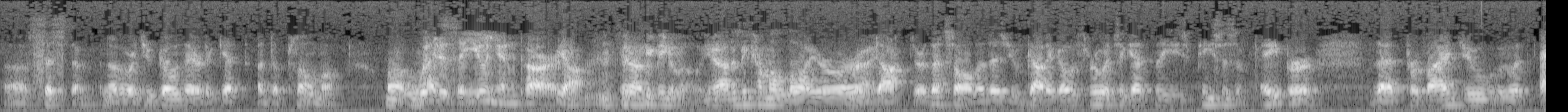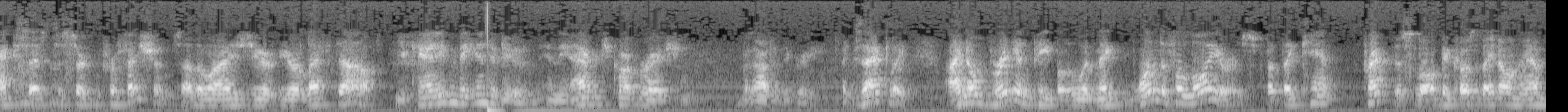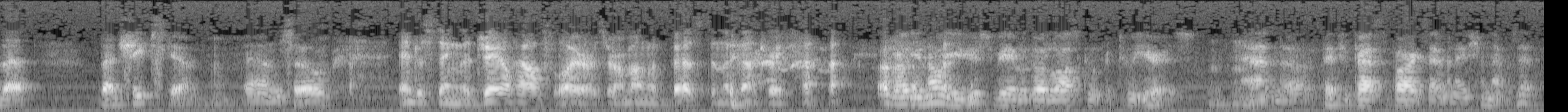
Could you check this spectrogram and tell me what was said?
uh, system. In other words, you go there to get a diploma. Uh, Which is a union card. Yeah, you know, to, be, you know, to become a lawyer or right. a doctor. That's all it is. You've got to go through it to get these pieces of paper that provide you with access to certain professions. Otherwise, you're you're left out. You can't even be interviewed in the average corporation without a degree. Exactly. I know brilliant people who would make wonderful lawyers, but they can't practice law because they don't have that that sheepskin. And so interesting, the jailhouse lawyers are among the best in the country. well, you know, you used to be able to go to law school for two years, mm-hmm. and uh, if you passed the bar examination, that was it.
